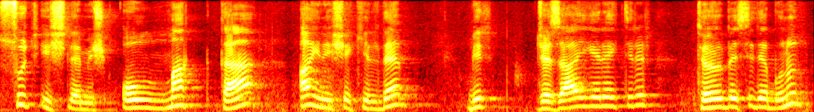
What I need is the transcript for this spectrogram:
suç işlemiş olmak da aynı şekilde bir cezayı gerektirir. Tövbesi de bunun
